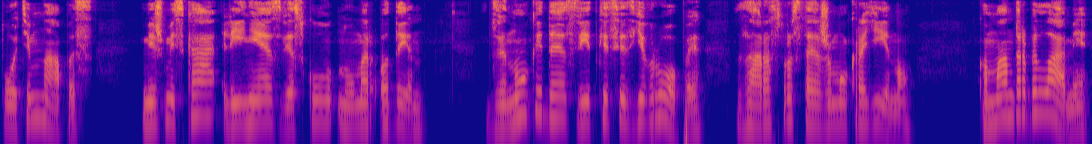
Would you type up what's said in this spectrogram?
Потім напис: Міжміська лінія зв'язку номер 1 Дзвінок іде звідкись із Європи. Зараз простежимо країну. Командир Беламі,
